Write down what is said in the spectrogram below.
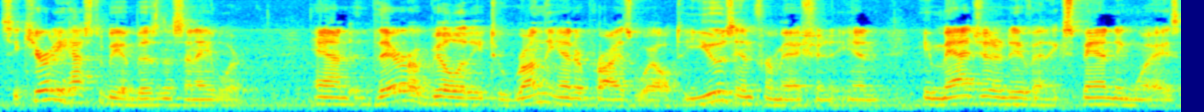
Security has to be a business enabler and their ability to run the enterprise well, to use information in imaginative and expanding ways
